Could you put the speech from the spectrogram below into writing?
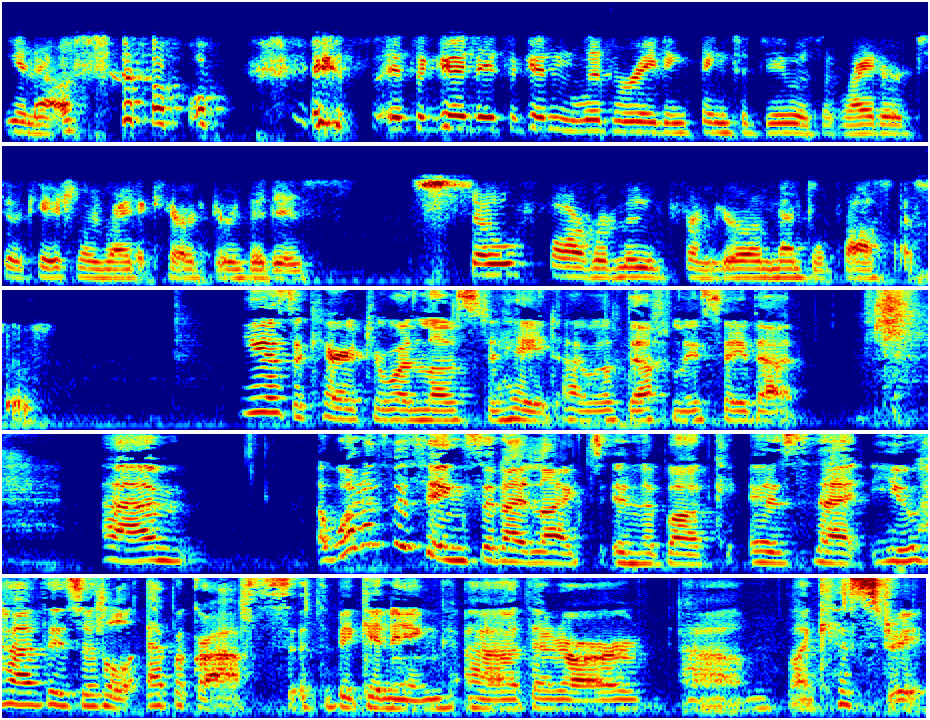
You know, so it's it's a good it's a good and liberating thing to do as a writer to occasionally write a character that is so far removed from your own mental processes. He is a character one loves to hate. I will definitely say that. Um, one of the things that I liked in the book is that you have these little epigraphs at the beginning uh, that are um, like history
